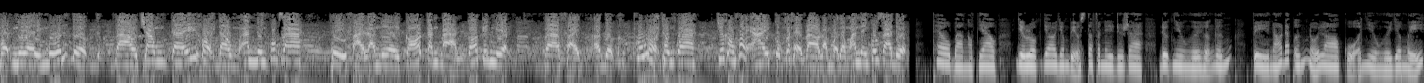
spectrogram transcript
một người muốn được vào trong cái Hội đồng An ninh Quốc gia thì phải là người có căn bản, có kinh nghiệm và phải ờ, được Quốc hội thông qua. chứ không phải ai cũng có thể vào làm Hội đồng An ninh Quốc gia được. Theo bà Ngọc Giao, dự luật do dân biểu Stephanie đưa ra được nhiều người hưởng ứng vì nó đáp ứng nỗi lo của nhiều người dân Mỹ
